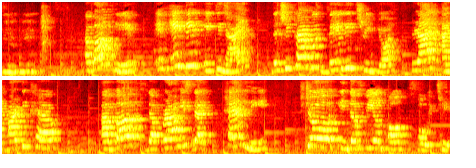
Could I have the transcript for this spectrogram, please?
Mm -hmm. About him, in 1889, the Chicago Daily Tribune ran an article about the promise that Henley showed in the field of poetry.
